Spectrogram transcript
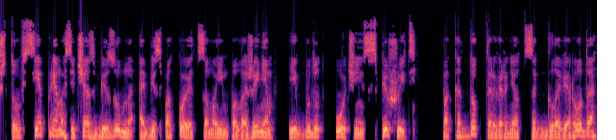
что все прямо сейчас безумно обеспокоятся моим положением и будут очень спешить, пока доктор вернется к главе рода,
